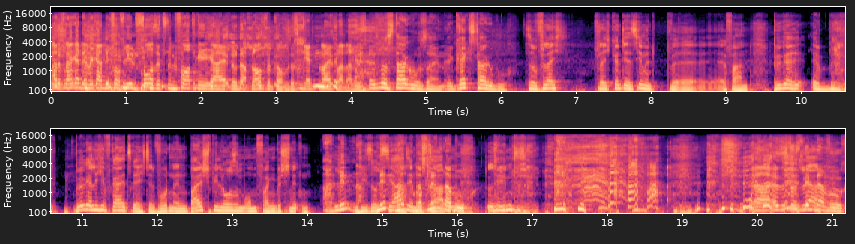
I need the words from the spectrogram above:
Anne Frank hat ja bekanntlich vor vielen Vorsitzenden Vorträge gehalten und Applaus bekommen. Das kennt, weiß man alles. Das muss Tagebuch sein. Äh, Gregs Tagebuch. So, vielleicht, vielleicht könnt ihr es hiermit äh, erfahren. Bürger, äh, bürgerliche Freiheitsrechte wurden in beispiellosem Umfang beschnitten. Ah, Lindner. Die Lindner. Sozialdemokraten. Das Lindner-Buch. Lind, Ja, es ist das Linderbuch.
